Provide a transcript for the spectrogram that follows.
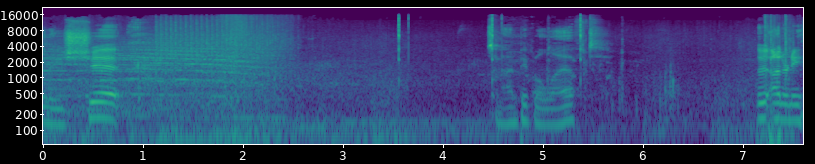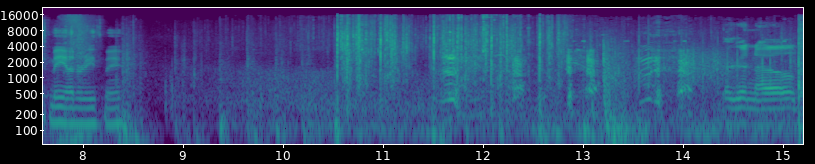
Holy shit. There's nine people left. Underneath me, underneath me. They're getting held.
